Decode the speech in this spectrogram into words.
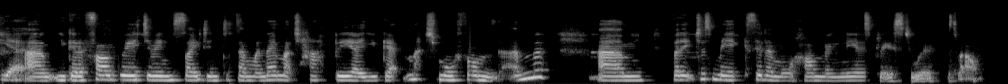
yeah um, you get a far greater insight into someone they're much happier you get much more from them um, but it just makes it a more harmonious place to work as well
